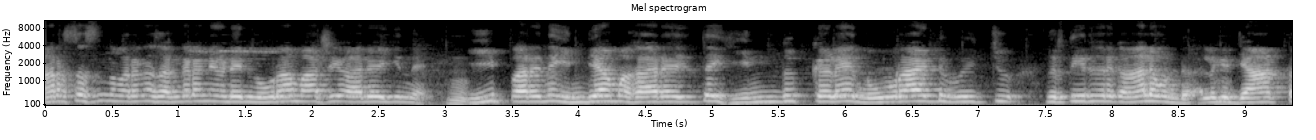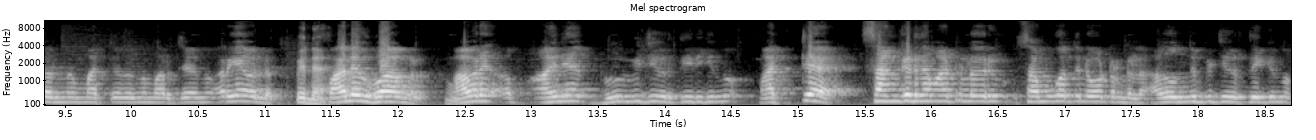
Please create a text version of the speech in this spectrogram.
ആർ എസ് എസ് എന്ന് പറയുന്ന സംഘടനയുടെ നൂറാം വാർഷികം ആലോചിക്കുന്നത് ഈ പറയുന്ന ഇന്ത്യ മഹാരാജ്യത്തെ ഹിന്ദുക്കളെ നൂറായിട്ട് വിളിച്ചു നിർത്തിയിരുന്ന ഒരു കാലമുണ്ട്. അല്ലെങ്കിൽ ജാട്ടെന്നും മറ്റതെന്നും മറിച്ചതെന്നും അറിയാമല്ലോ. പിന്നെ? പല വിഭാഗങ്ങൾ. അവരെ അതിനെ ഭൂപിച്ച് നിർത്തിയിരിക്കുന്നു. മറ്റേ സംഘടിതമായിട്ടുള്ള ഒരു സമൂഹത്തിന്റെ ഓട്ടുണ്ടല്ലോ അത് ഒന്നിപ്പിച്ച് നിർത്തിയിരിക്കുന്നു.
